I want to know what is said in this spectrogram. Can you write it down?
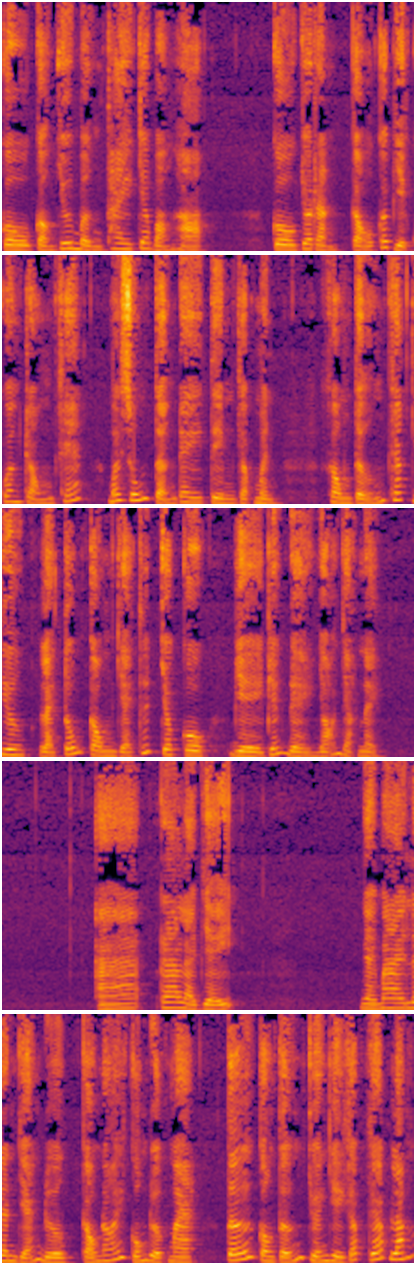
cô còn vui mừng thay cho bọn họ. Cô cho rằng cậu có việc quan trọng khác mới xuống tận đây tìm gặp mình. Không tưởng Khắc Dương lại tốn công giải thích cho cô về vấn đề nhỏ nhặt này. À, ra là vậy. Ngày mai lên giảng đường, cậu nói cũng được mà. Tớ còn tưởng chuyện gì gấp gáp lắm.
